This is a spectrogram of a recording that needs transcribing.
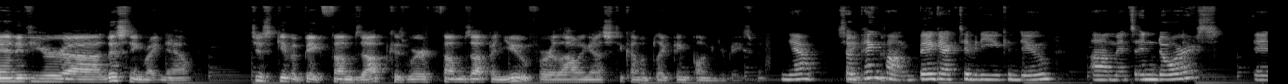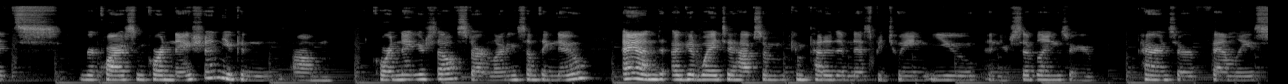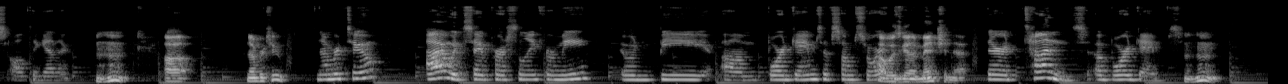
And if you're uh, listening right now, just give a big thumbs up because we're thumbs up in you for allowing us to come and play ping pong in your basement. Yeah. So Thank ping pong, big activity you can do. Um, it's indoors. It requires some coordination. You can um, coordinate yourself, start learning something new, and a good way to have some competitiveness between you and your siblings or your parents or families all together. hmm Uh, number two. Number two, I would say personally for me, it would be um, board games of some sort. I was going to mention that. there are tons of board games, hmm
